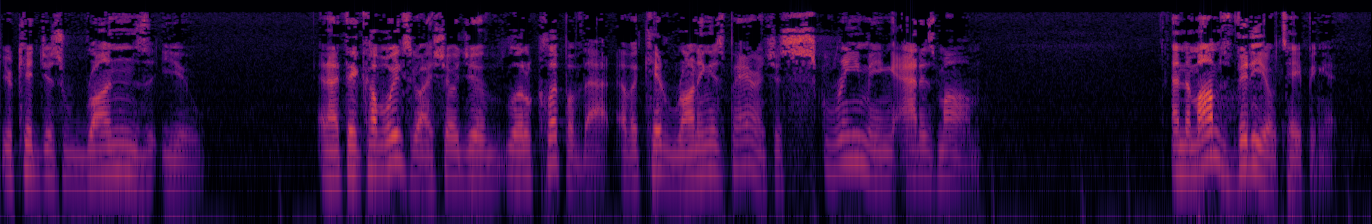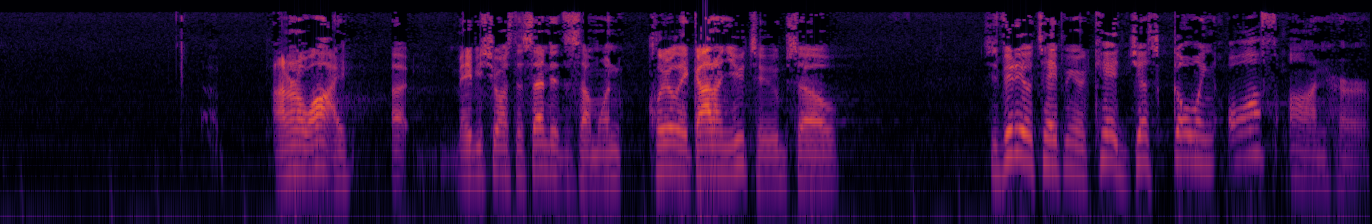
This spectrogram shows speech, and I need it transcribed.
Your kid just runs you. And I think a couple weeks ago I showed you a little clip of that, of a kid running his parents, just screaming at his mom and the mom's videotaping it. I don't know why. Uh, maybe she wants to send it to someone. Clearly, it got on YouTube, so she's videotaping her kid just going off on her.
